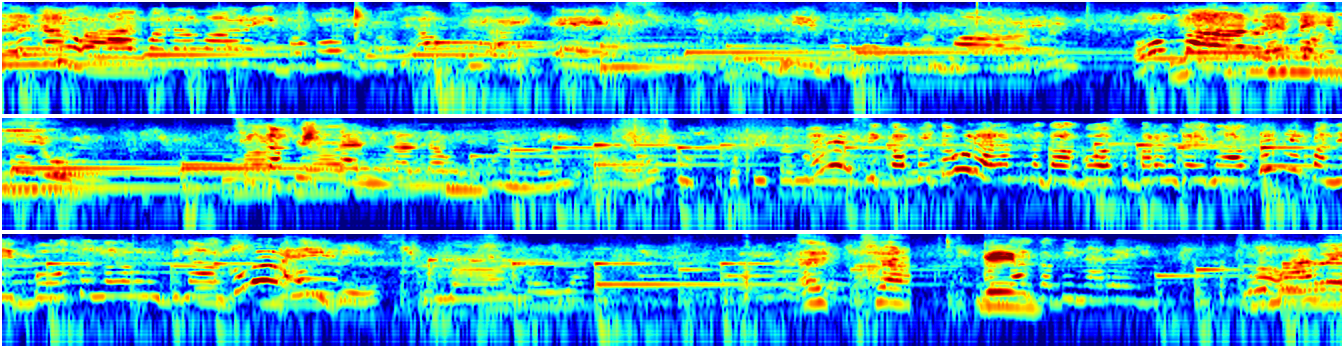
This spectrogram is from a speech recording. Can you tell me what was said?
Mari naman. Oo pala, Mari. Iboboto ko si Axie IX. Hindi, iboboto ko, Mari. Oo, Mari. May iboboto. Si Kapitan na lang uli. Oo, si Kapitan na lang. si Kapitan wala naman nagagawa sa barangay natin eh. Paniboto na lang ginagawa eh. Yes, Mari. Ay, diba? siya. Game. Gabi na rin. Mare,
